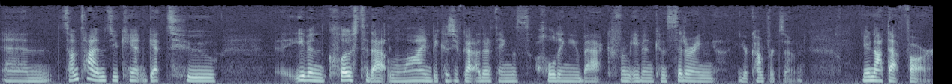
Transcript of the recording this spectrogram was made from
And sometimes you can't get to even close to that line because you've got other things holding you back from even considering your comfort zone. You're not that far.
